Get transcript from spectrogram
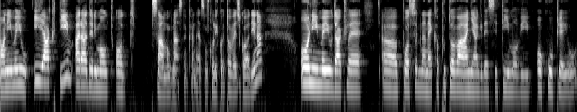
oni imaju i jak tim, a rade remote od samog nastanka, ne znam koliko je to već godina. Oni imaju, dakle, uh, posebna neka putovanja gde se timovi okupljaju,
